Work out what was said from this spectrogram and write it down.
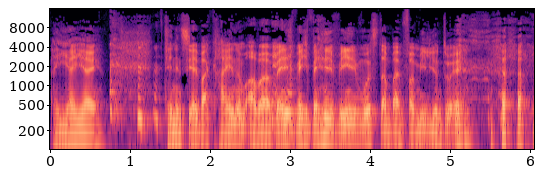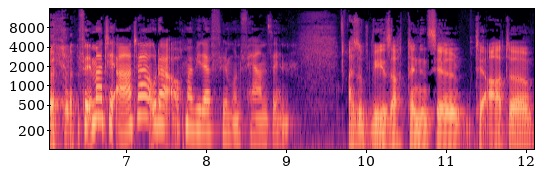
Eieiei. Tendenziell bei keinem, aber wenn ich, wenn ich, wenn ich wählen muss, dann beim Familienduell. Für immer Theater oder auch mal wieder Film und Fernsehen? Also wie gesagt, tendenziell Theater.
